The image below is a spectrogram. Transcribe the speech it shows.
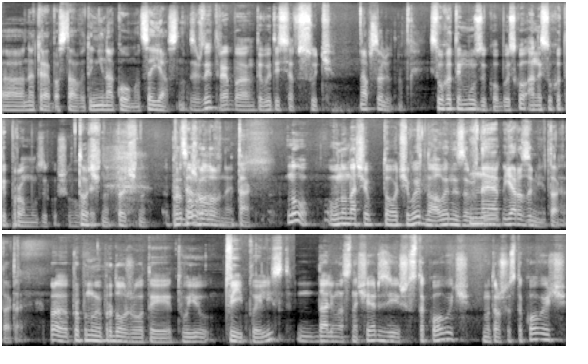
е, не треба ставити ні на кому. Це ясно. Завжди треба дивитися в суть. Абсолютно. Слухати музику обов'язково, а не слухати про музику. що. Точно, точно. Про Це ж головне. Так. Ну, воно начебто очевидно, але не завжди. Не, Я розумію, так, так. так. Пропоную продовжувати твою твій плейліст. Далі у нас на черзі Шостакович, Дмитро Шостакович,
